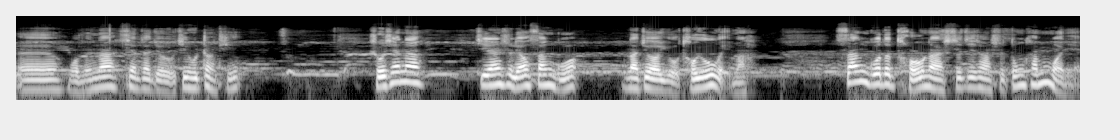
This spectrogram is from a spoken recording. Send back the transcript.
呃，我们呢现在就进入正题。首先呢，既然是聊三国，那就要有头有尾嘛。三国的头呢，实际上是东汉末年，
